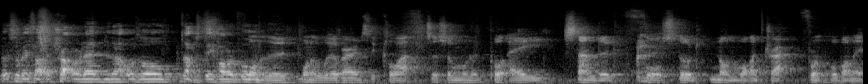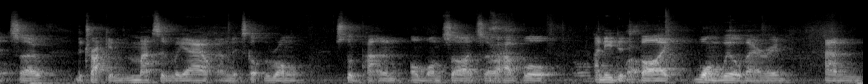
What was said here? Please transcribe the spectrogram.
but some bits like the track rod end and that was all nasty, horrible. One of the one of the wheel bearings had collapsed, so someone had put a standard four stud non-wide track front hub on it. So the tracking's massively out, and it's got the wrong stud pattern on one side. So I have bought. I needed to buy one wheel bearing and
